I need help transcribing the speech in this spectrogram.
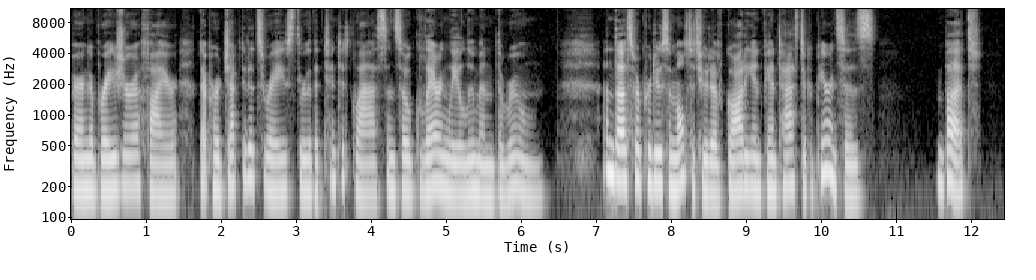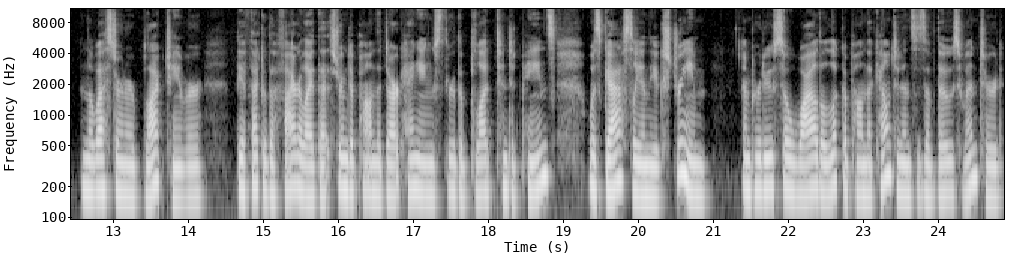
bearing a brazier of fire that projected its rays through the tinted glass and so glaringly illumined the room, and thus would produce a multitude of gaudy and fantastic appearances. But, In the western or black chamber, the effect of the firelight that streamed upon the dark hangings through the blood tinted panes was ghastly in the extreme, and produced so wild a look upon the countenances of those who entered,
